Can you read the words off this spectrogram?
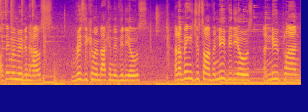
I think we're moving house. Rizzy coming back in the videos. And I think it's just time for new videos, a new plan,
